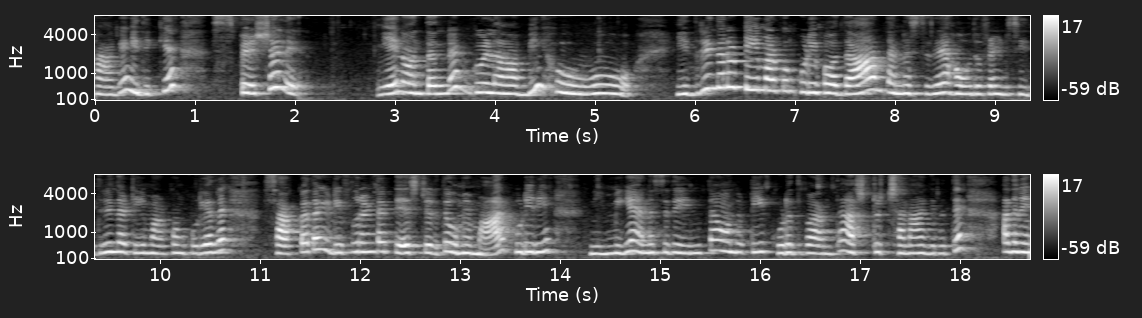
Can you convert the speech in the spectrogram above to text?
ಹಾಗೆ ಇದಕ್ಕೆ ಸ್ಪೆಷಲ್ ಏನು ಅಂತಂದರೆ ಗುಲಾಬಿ ಹೂವು. ಇದರಿಂದಲೂ ಟೀ ಮಾಡ್ಕೊಂಡು ಕುಡಿಬೋದಾ ಅಂತ ಅನ್ನಿಸ್ತಿದೆ. ಹೌದು ಫ್ರೆಂಡ್ಸ್ ಇದರಿಂದ ಟೀ ಮಾಡ್ಕೊಂಡು ಕುಡಿಯೋದ್ರೆ ಸಖತ್ತಾಗಿ ಡಿಫ್ರೆಂಟಾಗಿ ಟೇಸ್ಟ್ ಇರುತ್ತೆ. ಒಮ್ಮೆ ಮಾಡಿ ಕುಡೀರಿ. ನಿಮಗೆ ಅನ್ನಿಸ್ತಿದೆ ಇಂಥ ಒಂದು ಟೀ ಕುಡಿದ್ವಾ ಅಂತ ಅಷ್ಟು ಚೆನ್ನಾಗಿರುತ್ತೆ. ಅದನ್ನು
